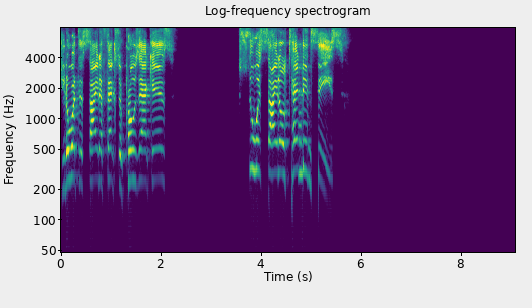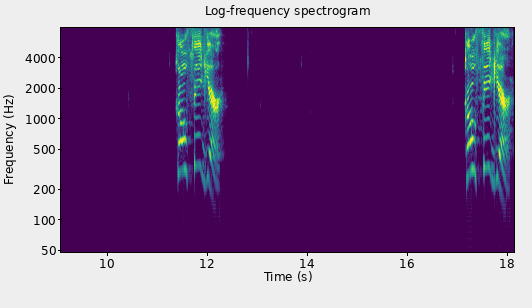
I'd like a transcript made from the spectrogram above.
you know what the side effects of Prozac is? Suicidal tendencies. Go figure. Go figure.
